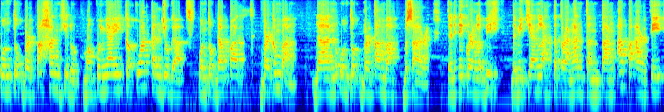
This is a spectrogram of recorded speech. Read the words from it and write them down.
untuk bertahan hidup, mempunyai kekuatan juga untuk dapat berkembang dan untuk bertambah besar. Jadi kurang lebih demikianlah keterangan tentang apa arti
